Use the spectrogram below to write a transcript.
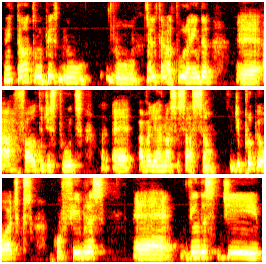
No entanto, no, no, no, na literatura ainda é, há falta de estudos é, avaliando a associação de probióticos com fibras é, vindas de,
